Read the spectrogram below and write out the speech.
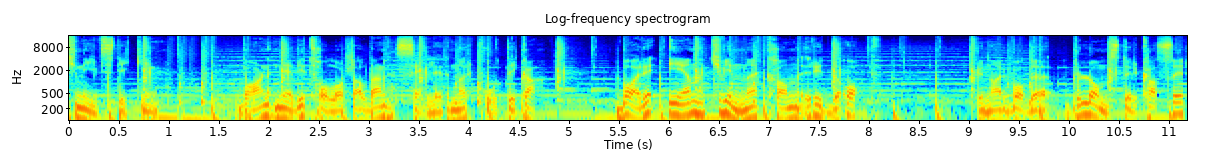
Knivstikking. Barn ned i tolvårsalderen selger narkotika. Bare én kvinne kan rydde opp. Hun har både blomsterkasser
